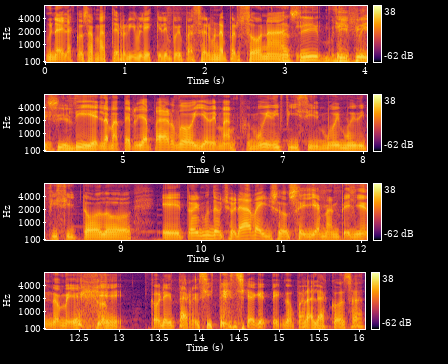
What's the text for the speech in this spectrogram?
una de las cosas más terribles que le puede pasar a una persona. Ah, sí, difícil. sí, en la maternidad pardo y además fue muy difícil, muy, muy difícil todo. Eh, todo el mundo lloraba y yo seguía manteniéndome con esta resistencia que tengo para las cosas.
